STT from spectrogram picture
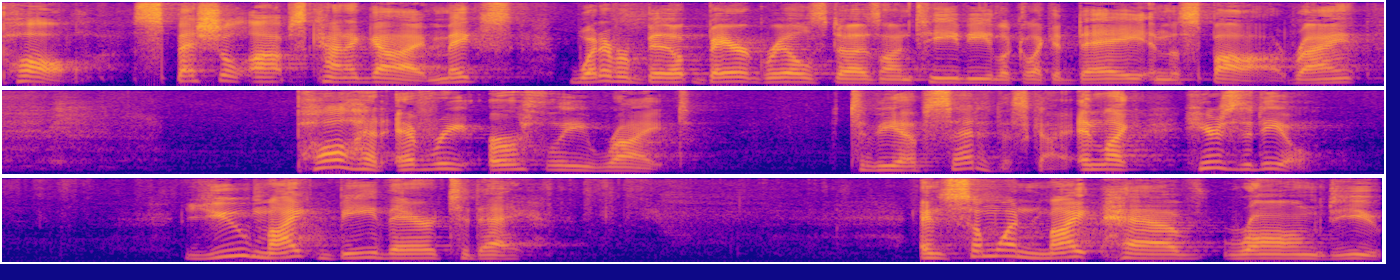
Paul, special ops kind of guy, makes whatever Bear Grylls does on TV look like a day in the spa, right? Paul had every earthly right to be upset at this guy. And, like, here's the deal you might be there today, and someone might have wronged you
